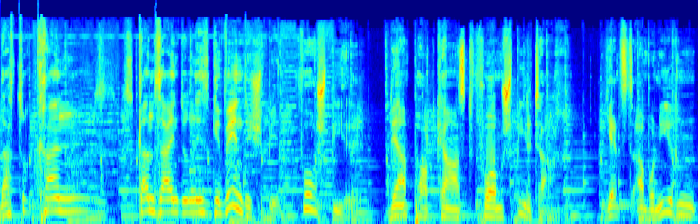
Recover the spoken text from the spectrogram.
Dass du kann, es kann sein, du nicht gewinnst das Spiel. Vorspiel, der Podcast vorm Spieltag. Jetzt abonnieren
